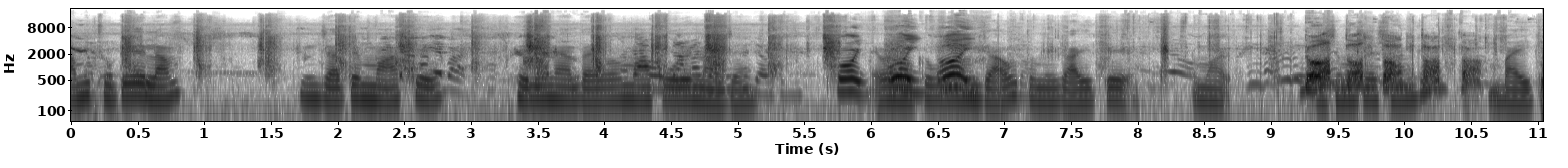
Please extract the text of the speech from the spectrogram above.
আমি ছুটে এলাম যাতে মাকে ফেলে না দেয় বা মা পড়ে না যায়। এবার যাও তুমি গাড়িতে তোমার বাইকে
